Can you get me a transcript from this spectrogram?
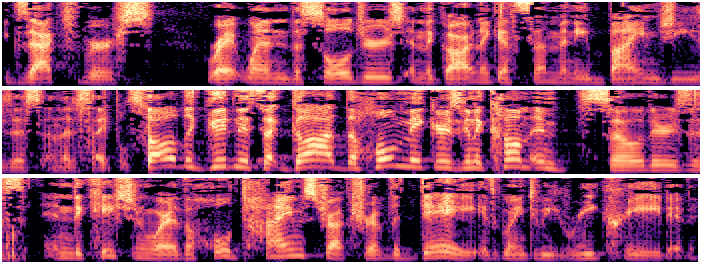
exact verse right when the soldiers in the Garden of Gethsemane bind Jesus and the disciples. All the goodness that God, the homemaker, is going to come. And so there's this indication where the whole time structure of the day is going to be recreated.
